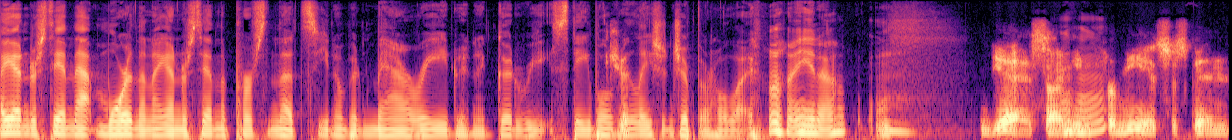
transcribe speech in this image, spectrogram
I understand that more than I understand the person that's you know been married in a good, re- stable Sure. relationship their whole life. you know. Yeah. So I mean, Mhm. for me, it's just been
